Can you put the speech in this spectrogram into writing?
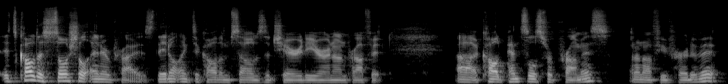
it's called a social enterprise. They don't like to call themselves a charity or a nonprofit. Uh, called Pencils for Promise. I don't know if you've heard of it.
